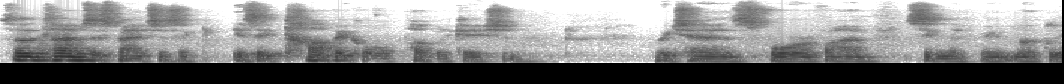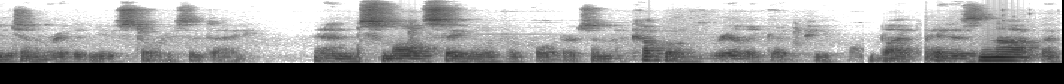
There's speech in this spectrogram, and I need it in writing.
So the Times Dispatch is a, is a topical publication which has four or five significant locally generated news stories a day and small stable of reporters and a couple of really good people. But it is not a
